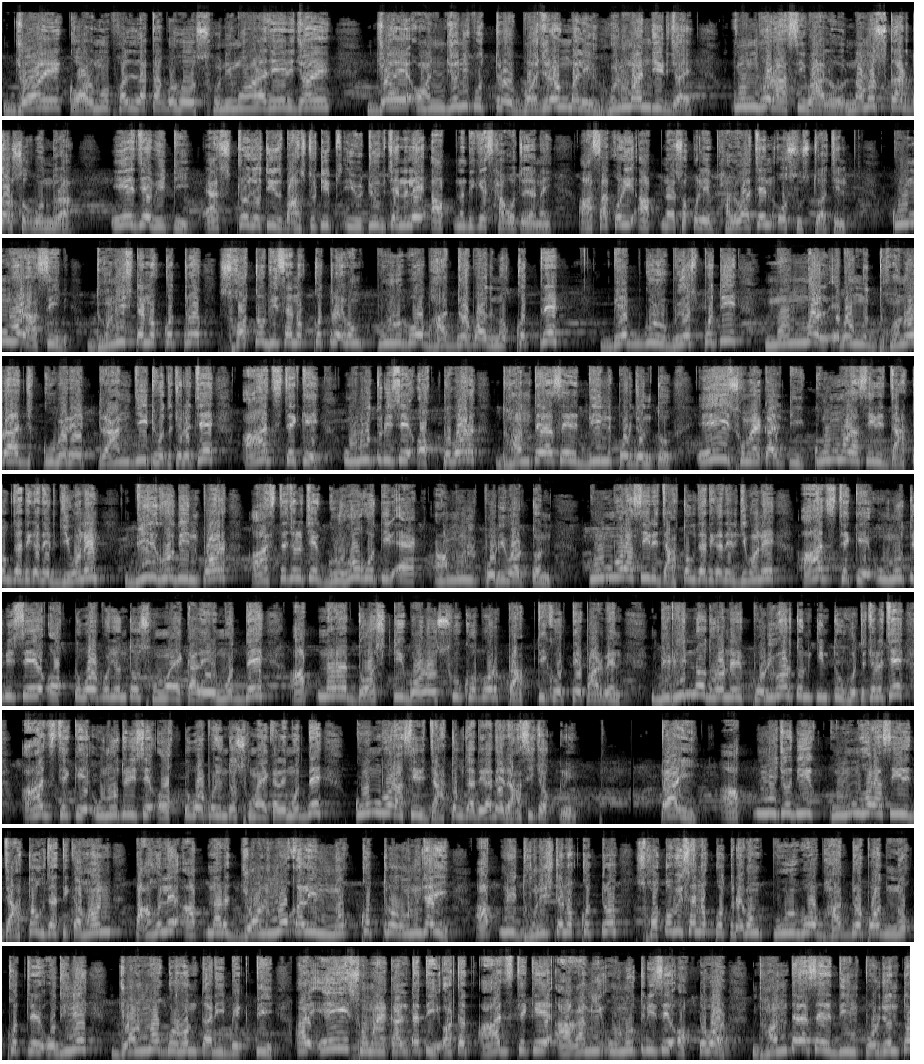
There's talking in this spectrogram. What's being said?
জয় কর্মফলদাতা গ্রহ শনি মহারাজের জয় জয় অঞ্জনী পুত্র বজরংবলী হনুমানজির জয়, কুম্ভ রাশি ভালো নমস্কার দর্শক বন্ধুরা, এ যে ভিটি অ্যাস্ট্রো জ্যোতিষ বাস্তু টিপস ইউটিউব চ্যানেলে আপনাদেরকে স্বাগত জানাই। আশা করি আপনারা সকলে ভালো আছেন ও সুস্থ আছেন। কুম্ভ রাশির ধনিষ্ঠা নক্ষত্র, শতভিসা নক্ষত্র এবং পূর্ব ভাদ্রপদ নক্ষত্রে দেবগুরু বৃহস্পতি, মঙ্গল এবং ধনরাজ কুবেরের ট্রানজিট হতে চলেছে আজ থেকে উনত্রিশে অক্টোবর ধনতেরাসের দিন পর্যন্ত। এই সময়কালটি কুম্ভ রাশির জাতক জাতিকাদের জীবনে দীর্ঘদিন পর আসতে চলেছে গ্রহগতির এক আমূল পরিবর্তন। কুম্ভ রাশির জাতক জাতিকাদের জীবনে আজ থেকে উনত্রিশে অক্টোবর পর্যন্ত সময়কালের মধ্যে আপনারা দশটি বড় সুখবর প্রাপ্তি করতে পারবেন। বিভিন্ন ধরনের পরিবর্তন কিন্তু হতে চলেছে। আজ থেকে উনত্রিশে অক্টোবর পর্যন্ত সময়কালের মধ্যে কুম্ভ রাশির জাতক জাতিকাদের রাশিচক্রে। তাই আপনি যদি কুম্ভ রাশির জাতক জাতিকা হন, তাহলে আপনার জন্মকালীন নক্ষত্র অনুযায়ী আপনি ধনিষ্ঠা নক্ষত্র, শতবিশা নক্ষত্র এবং পূর্ব ভাদ্রপদ নক্ষত্রের অধীনে জন্মগ্রহণকারী ব্যক্তি। আর এই সময়কালটাতেই, অর্থাৎ আজ থেকে আগামী উনত্রিশে অক্টোবর ধনতেরাসের দিন পর্যন্ত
